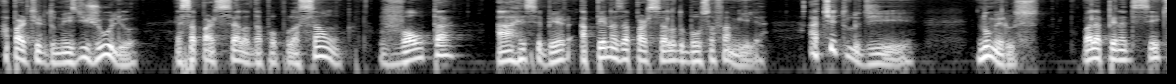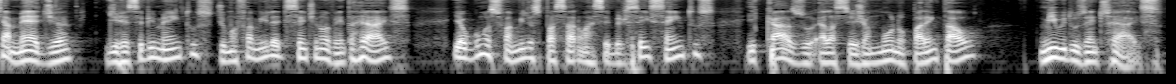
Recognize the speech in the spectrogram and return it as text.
A partir do mês de julho, essa parcela da população volta a receber apenas a parcela do Bolsa Família. A título de números, vale a pena dizer que a média de recebimentos de uma família de 190 reais, e algumas famílias passaram a receber 600 e caso ela seja monoparental, 1.200 reais.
